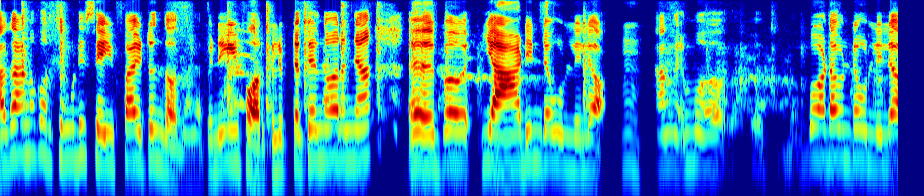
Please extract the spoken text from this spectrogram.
അതാണ് കുറച്ചും കൂടി സേഫ് ആയിട്ടും തോന്നുന്നത്. പിന്നെ ഈ ഫോർക്ക് ലിഫ്റ്റ് ഒക്കെ എന്ന് പറഞ്ഞാൽ ഇപ്പൊ യാർഡിന്റെ ഉള്ളിലോ അങ്ങനെ ഗോഡൌണിന്റെ ഉള്ളിലോ.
